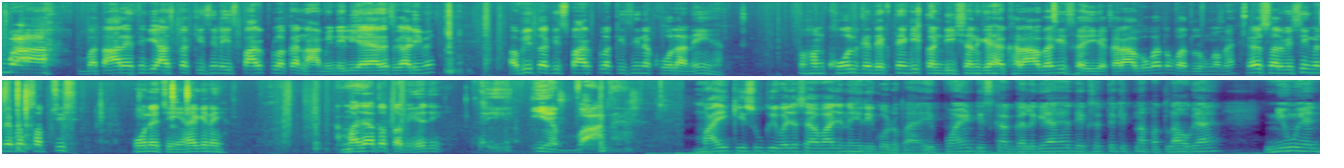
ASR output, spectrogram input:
वाह! बता रहे थे कि आज तक किसी ने स्पार्क प्लग का नाम ही नहीं लिया यार इस गाड़ी में। अभी तक स्पार्क प्लग किसी ने खोला नहीं है। तो हम खोल के देखते हैं कि कंडीशन क्या है, ख़राब है कि सही है। ख़राब होगा तो बदलूँगा मैं। यार सर्विसिंग में देखो सब चीज़ होने चाहिए, है कि नहीं? मज़ा तो तभी है जी। ये बात है। माइक इशू की वजह से आवाज़ नहीं रिकॉर्ड हो पाया। ये पॉइंट इसका गल गया है, देख सकते कितना पतला हो गया है। न्यू एन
